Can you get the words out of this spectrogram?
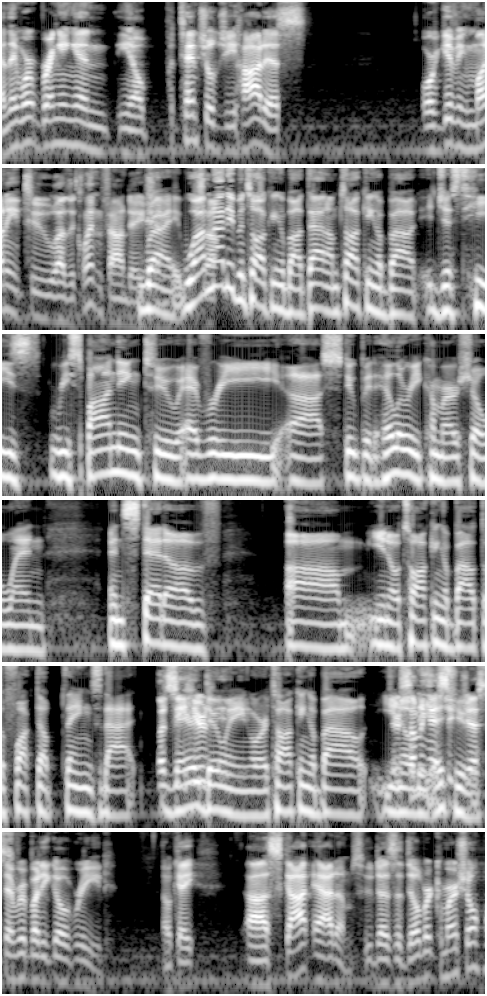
and they weren't bringing in you know potential jihadists or giving money to uh, the Clinton Foundation. Right. Well, I'm not even talking about that. I'm talking about just he's responding to every uh, stupid Hillary commercial when instead of um, you know talking about the fucked up things that But see, they're doing or talking about you There's know something the I issues. suggest everybody go read. Okay, uh, Scott Adams, who does the Dilbert commercial,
